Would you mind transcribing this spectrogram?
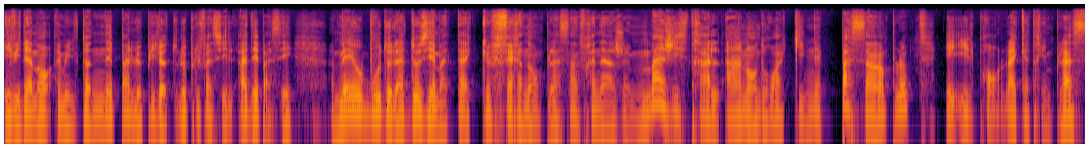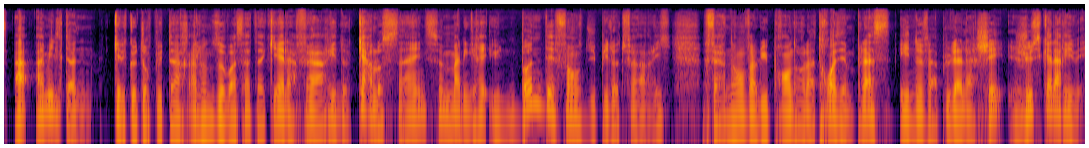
Évidemment, Hamilton n'est pas le pilote le plus facile à dépasser, mais au bout de la deuxième attaque, Fernand place un freinage magistral à un endroit qui n'est pas simple et il prend la quatrième place à Hamilton. Quelques tours plus tard, Alonso va s'attaquer à la Ferrari de Carlos Sainz. Malgré une bonne défense du pilote Ferrari, Fernand va lui prendre la troisième place et ne va plus la lâcher jusqu'à l'arrivée.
